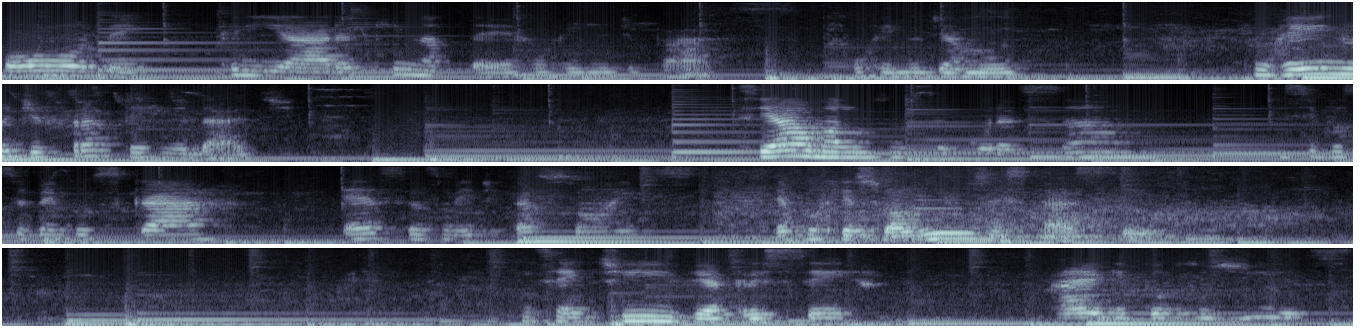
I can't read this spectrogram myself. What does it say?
Podem criar aqui na Terra o reino de paz, o reino de amor o reino de fraternidade. Se há uma luz no seu coração e se você vem buscar essas meditações, é porque sua luz está acesa. Incentive a crescer Regue todos os dias.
